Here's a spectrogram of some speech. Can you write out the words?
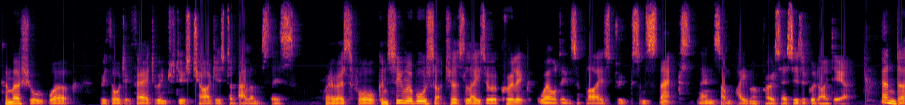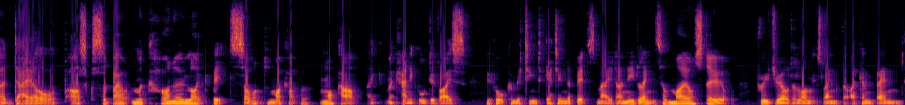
commercial work, we thought it fair to introduce charges to balance this. Whereas for consumables such as laser acrylic, welding supplies, drinks and snacks, then some payment process is a good idea. And uh, Dale asks about Meccano-like bits. I want to mock up a, mock up a mechanical device before committing to getting the bits made. I need lengths of mild steel pre-drilled along its length that I can bend,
